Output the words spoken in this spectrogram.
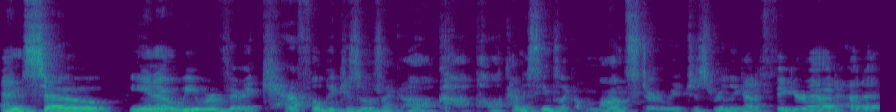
And so, you know, we were very careful because it was like, oh God, Paul kind of seems like a monster. We've just really got to figure out how to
